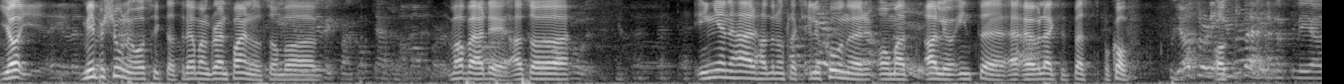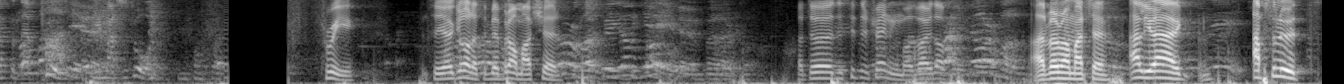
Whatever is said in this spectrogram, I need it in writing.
Jag, min personliga åsikt att det där var en grand final som var, var värdig. Alltså... Ingen här hade någon slags illusioner om att Alio inte är överlägset bäst på KOF. Jag trodde inte att jag skulle göra sådär puls i match två. Free. Så jag är glad att det blev bra matcher. Att du, du sitter i training mode varje dag. Ja, det var bra matcher. Aljo är absolut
